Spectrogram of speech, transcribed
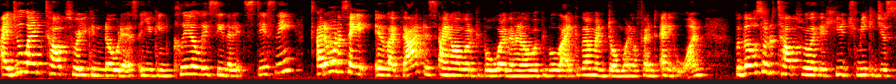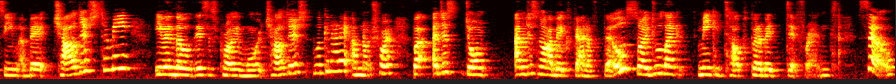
I do like tops where you can notice and you can clearly see that it's Disney. I don't want to say it like that because I know a lot of people wear them and a lot of people like them and don't want to offend anyone. But those sort of tops where like a huge Mickey just seem a bit childish to me even though this is probably more childish looking at it I'm not sure. But I just don't I'm just not a big fan of those. So I do like Mickey tops but a bit different. So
